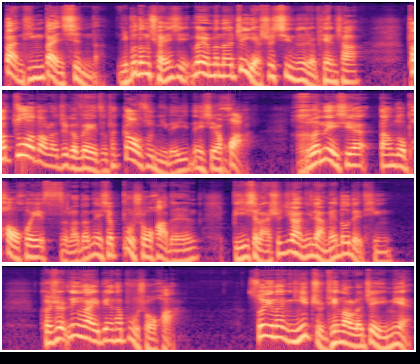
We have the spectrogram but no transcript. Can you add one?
半听半信的，你不能全信。为什么呢？这也是幸存者偏差。他坐到了这个位置，他告诉你的那些话，和那些当做炮灰死了的那些不说话的人比起来，实际上你两边都得听。可是另外一边他不说话，所以呢，你只听到了这一面。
